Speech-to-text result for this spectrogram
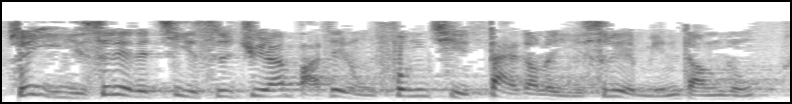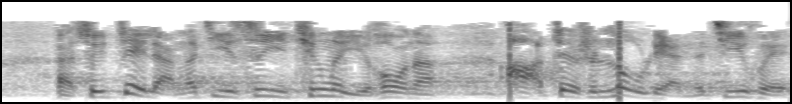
所以以色列的祭司居然把这种风气带到了以色列民当中，哎，所以这两个祭司一听了以后呢，啊，这是露脸的机会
